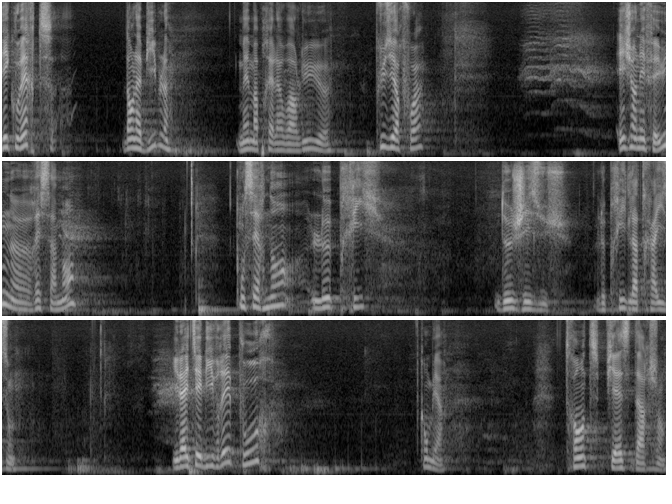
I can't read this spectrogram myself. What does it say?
découvertes dans la Bible, même après l'avoir lu euh, plusieurs fois. Et j'en ai fait une euh, récemment concernant le prix de Jésus, le prix de la trahison. Il a été livré pour combien? 30 pièces d'argent.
